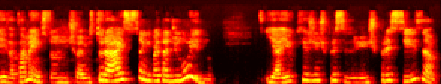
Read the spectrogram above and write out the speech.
Exatamente. Então a gente vai misturar e esse sangue vai estar diluído. E aí o que a gente precisa? A gente precisa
